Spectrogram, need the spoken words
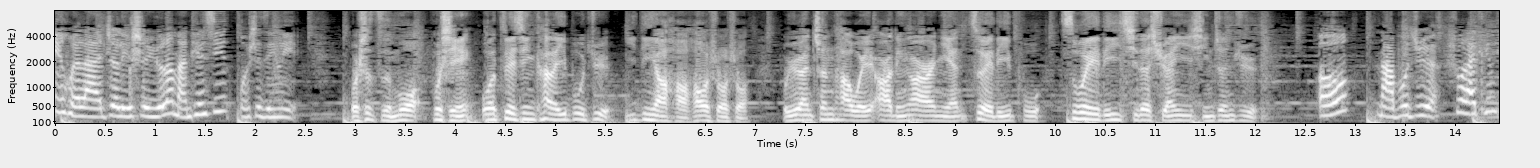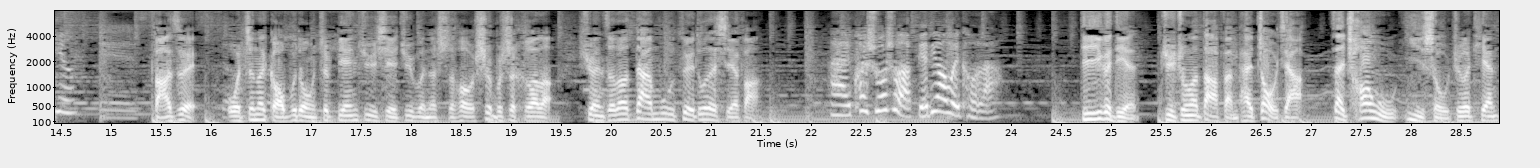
欢迎回来，这里是娱乐满天星，我是锦鲤，我是子墨。不行，我最近看了一部剧，一定要好好说说。我愿称它为二零二二年最离谱、最离奇的悬疑刑侦剧。哦，哪部剧？说来听听。罚罪。我真的搞不懂这编剧写剧本的时候是不是喝了，选择了弹幕最多的写法。哎，快说说，别吊胃口了。第一个点，剧中的大反派赵家在昌武一手遮天，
